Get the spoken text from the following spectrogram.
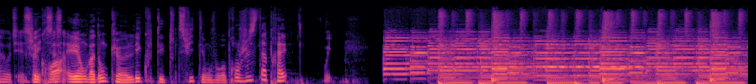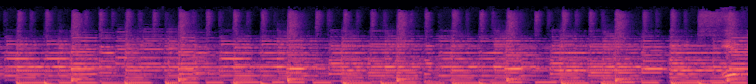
how it is. je Oui, crois. Et on va donc l'écouter tout de suite et on vous reprend juste après. If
